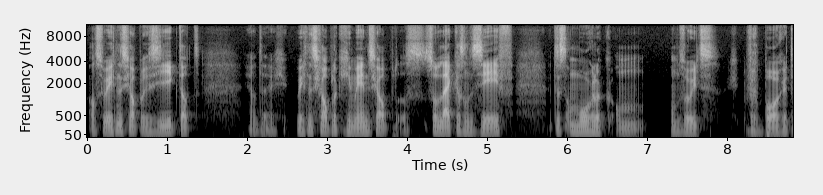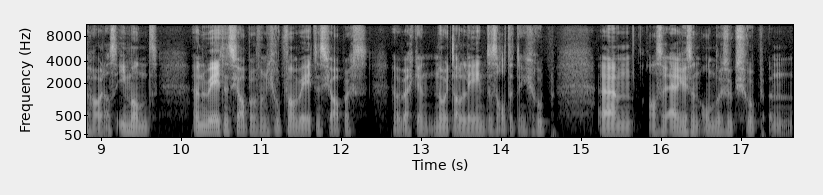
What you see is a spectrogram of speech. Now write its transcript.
als wetenschapper zie ik dat ja, de wetenschappelijke gemeenschap, is zo lekker als een zeef. Het is onmogelijk om, om zoiets verborgen te houden. Als iemand, een wetenschapper of een groep van wetenschappers, we werken nooit alleen, het is altijd een groep. Um, als er ergens een onderzoeksgroep een,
